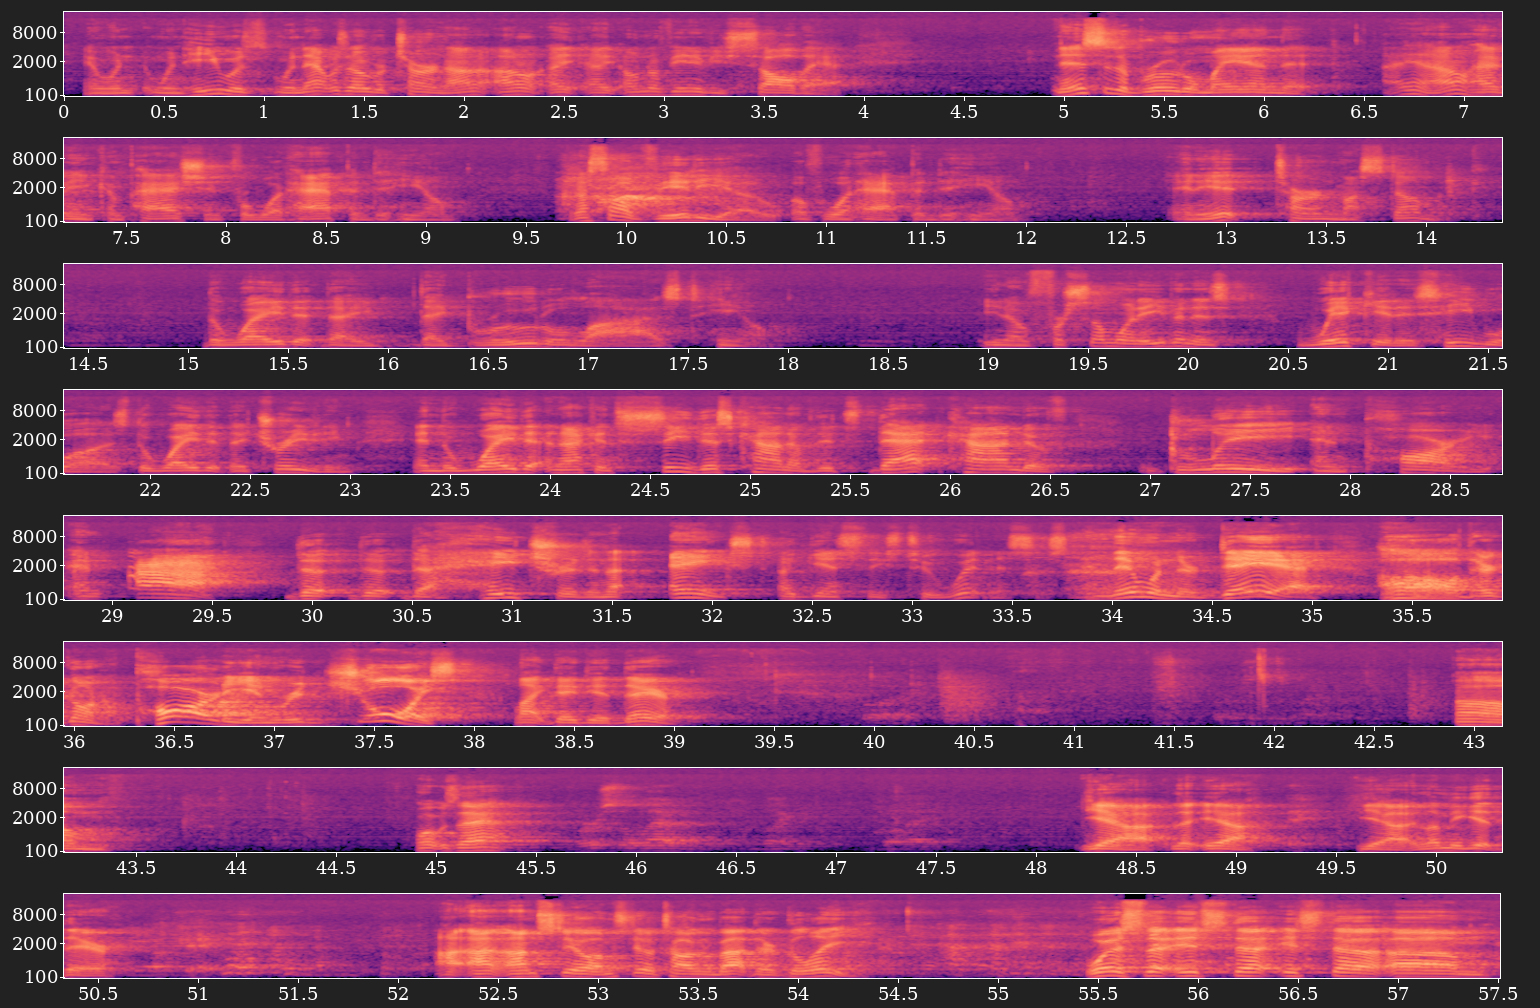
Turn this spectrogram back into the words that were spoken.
And when, when he was when that was overturned, I, I don't I, I, don't know if any of you saw that. Now this is a brutal man that I, I don't have any compassion for what happened to him. But I saw a video of what happened to him, and it turned my stomach. The way that they, they brutalized him. You know, for someone even as wicked as he was, the way that they treated him, and the way that, and I can see this kind of, it's that kind of glee and party, and ah, the, the, the hatred and the angst against these two witnesses. And then when they're dead, oh, they're going to party and rejoice like they did there. Um, what was that? Verse 11. Like, yeah, yeah, yeah. Let me get there. I, am still, I'm still talking about their glee. Well, it's the, it's the, it's the, um,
